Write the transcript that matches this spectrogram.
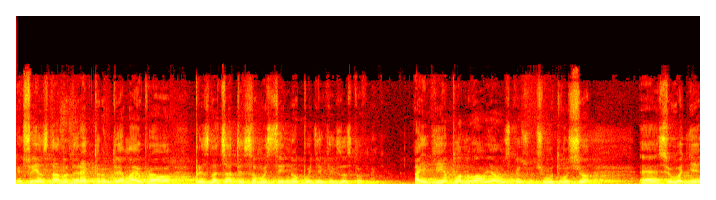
Якщо я стану директором, то я маю право призначати самостійно будь-яких заступників. А які я планував, я вам скажу. Чому? Тому що е, сьогодні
